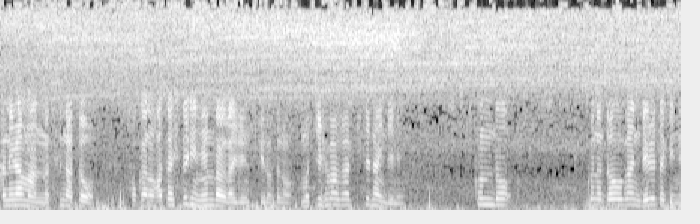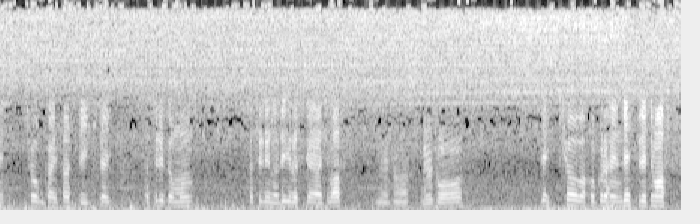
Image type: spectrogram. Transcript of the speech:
カメラマンの砂と他のあと1人メンバーがいるんですけどそのモチフバが来てないんでね。今度この動画に出るときね紹介させていきたいさせると思うさせるのでよろしくお願いします。お願いします。お願いします。で今日はここら辺で失礼します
